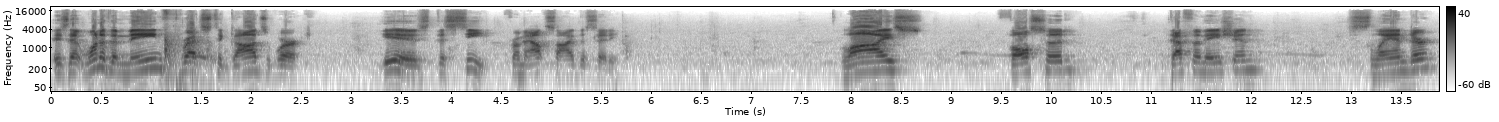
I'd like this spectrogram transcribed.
is that one of the main threats to God's work is deceit from outside the city. Lies, falsehood, defamation, slander.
